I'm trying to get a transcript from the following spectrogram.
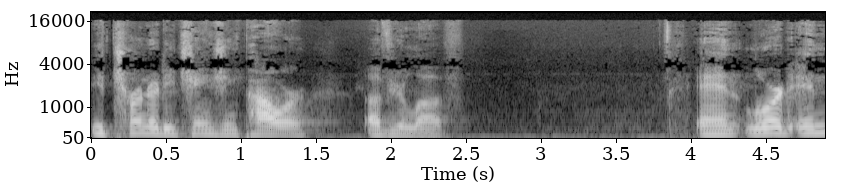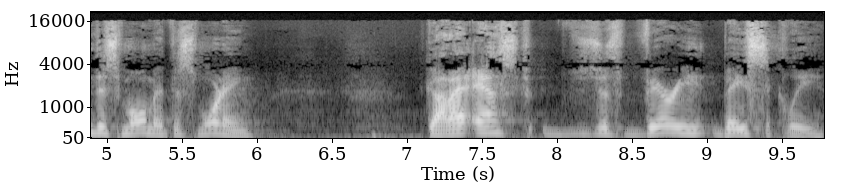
eternity changing power of your love. And Lord, in this moment, this morning, God, I asked just very basically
